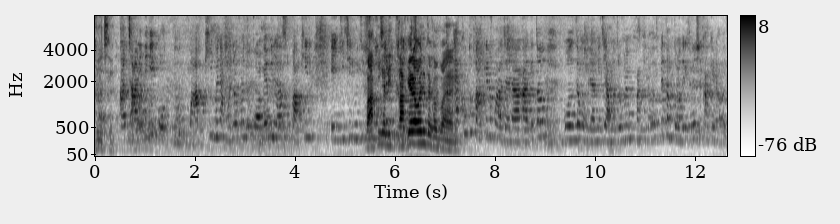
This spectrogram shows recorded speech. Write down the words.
ঝুলছে। আর চারিদিকে কত পাখি মানে আমাদের ওখানে তো কবে আমি লাস্ট পাখির এই কিচির মিচির পাখি খালি কাকের আওয়াজে দেখা পায় না। এখন তো কাকেরও পাওয়া যায় না। আগে তাও বলতাম ওকে আমি যে আমাদের ওখানে আমি পাখির আওয়াজ পেতাম তোমাদের এখানে এসে কাকের আওয়াজ?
